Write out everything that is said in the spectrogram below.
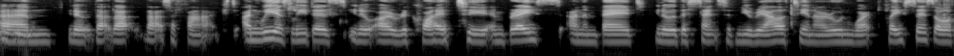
Mm-hmm. Um, you know that that that's a fact, and we as leaders, you know, are required to embrace and embed, you know, this sense of new reality in our own workplaces, or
